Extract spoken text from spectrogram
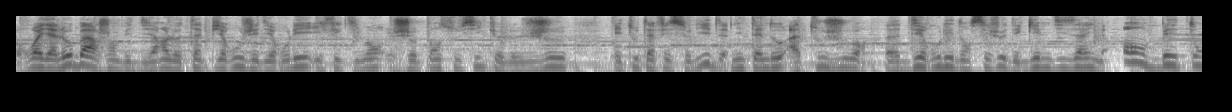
royal au bar, j'ai envie de dire. Hein. le tapis rouge est déroulé. Effectivement, je pense aussi que le jeu est tout à fait solide. Nintendo a toujours euh, déroulé dans ses jeux des game design en béton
